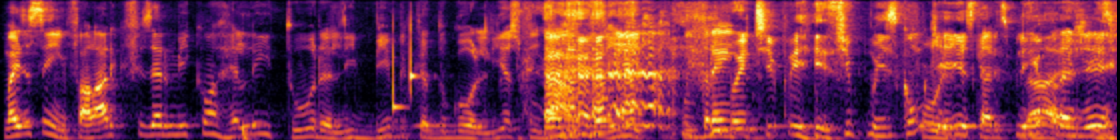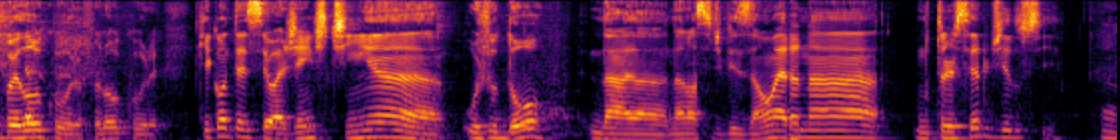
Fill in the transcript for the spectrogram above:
Mas, assim, falaram que fizeram meio que uma releitura ali, bíblica do Golias com Davi, um trem... Foi tipo isso. Tipo isso, como Foi. que é isso, cara? Explica Não, pra gente. Isso foi loucura, foi loucura. O que aconteceu? A gente tinha. O judô na, na nossa divisão era na, no terceiro dia do CIA. Ah.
